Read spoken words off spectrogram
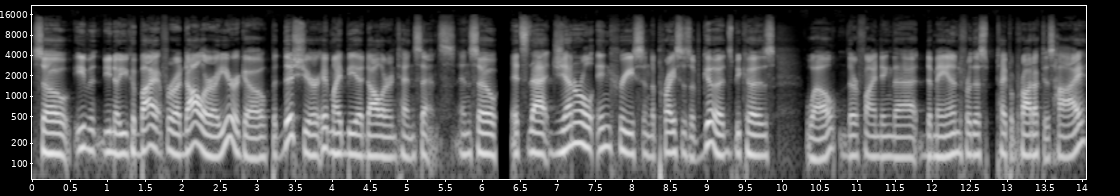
So even you know you could buy it for a dollar a year ago, but this year it might be a dollar and ten cents. And so it's that general increase in the prices of goods because well, they're finding that demand for this type of product is high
